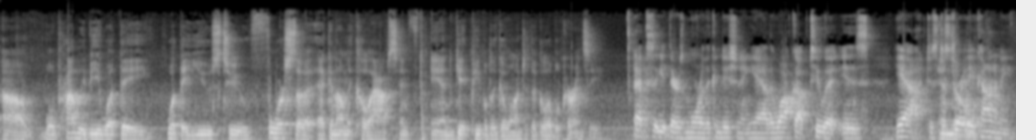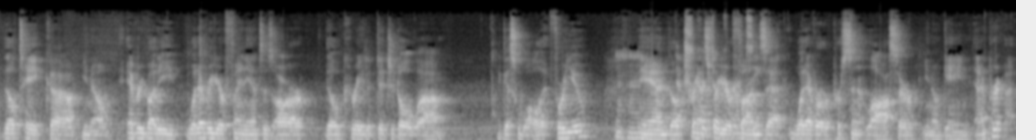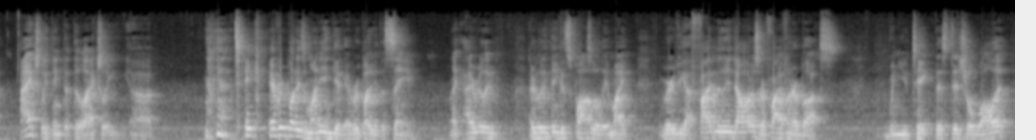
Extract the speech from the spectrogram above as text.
uh, will probably be what they what they use to force an economic collapse and and get people to go onto the global currency. That's there's more of the conditioning. Yeah, the walk up to it is yeah, just destroy the economy. They'll take uh, you know everybody whatever your finances are. They'll create a digital uh, I guess wallet for you. and they'll That's transfer your funds at whatever percent loss or you know gain. And I'm per- I actually think that they'll actually uh, take everybody's money and give everybody the same. Like I really, I really think it's possible they might. Where if you got five million dollars or five hundred bucks, when you take this digital wallet,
